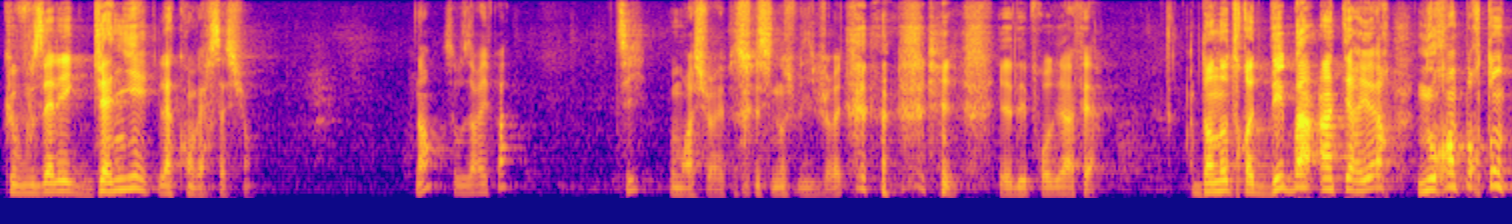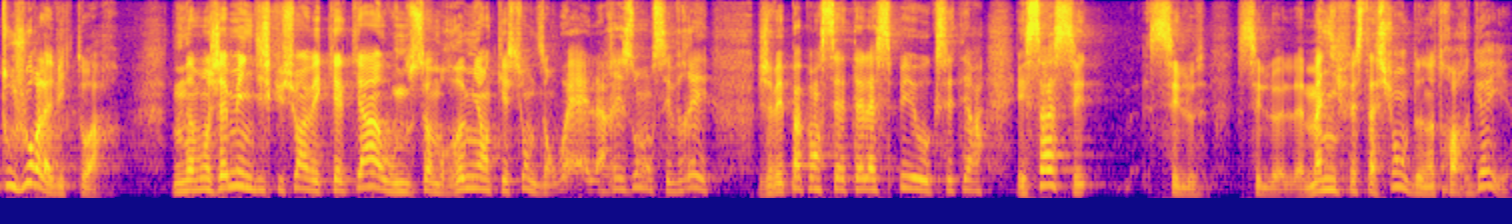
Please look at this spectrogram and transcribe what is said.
que vous allez gagner la conversation. Non? Ça vous arrive pas? Si? Vous me rassurez, parce que sinon je me dis, purée, il y a des progrès à faire. Dans notre débat intérieur, nous remportons toujours la victoire. Nous n'avons jamais une discussion avec quelqu'un où nous sommes remis en question en disant Ouais, la raison, c'est vrai, j'avais pas pensé à tel aspect, etc. Et ça, c'est la manifestation de notre orgueil.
